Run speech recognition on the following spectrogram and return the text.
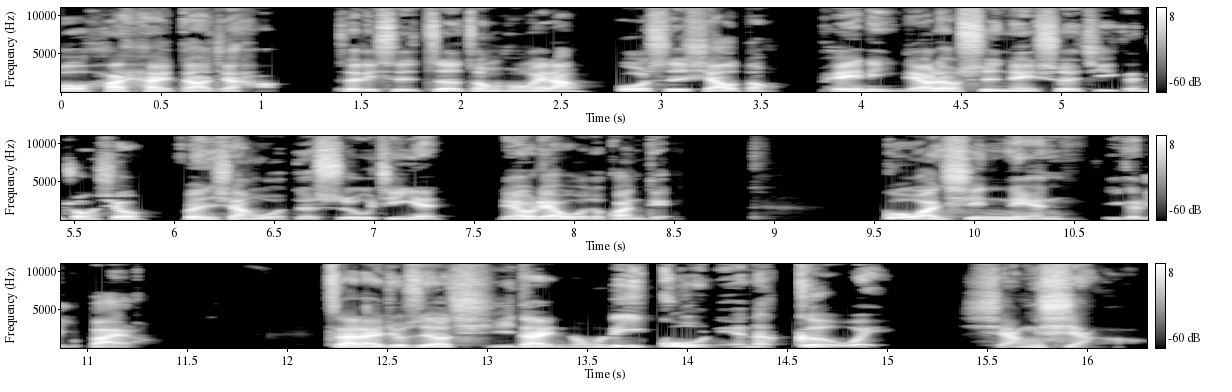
哦，嗨嗨，大家好，这里是浙中红黑狼，我是小董，陪你聊聊室内设计跟装修，分享我的实务经验，聊聊我的观点。过完新年一个礼拜了，再来就是要期待农历过年的各位，想想啊，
